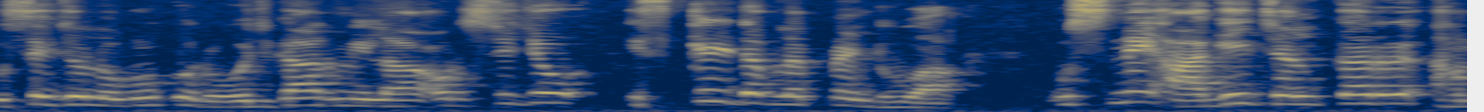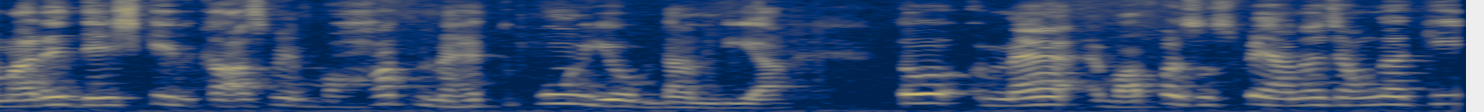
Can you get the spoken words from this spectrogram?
उससे जो लोगों को रोज़गार मिला और उससे जो स्किल डेवलपमेंट हुआ, उसने आगे चलकर हमारे देश के विकास में बहुत महत्वपूर्ण योगदान दिया। तो मैं वापस उस पर आना चाहूँगा कि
